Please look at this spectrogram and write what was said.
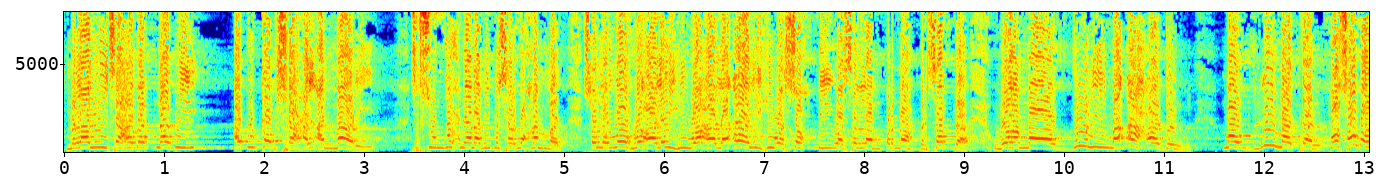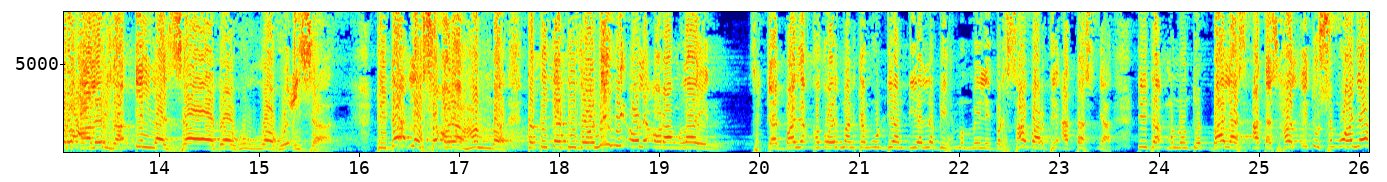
melalui sahabat Nabi Abu Kabsyah Al-Anmari Sesungguhnya Nabi besar Muhammad sallallahu alaihi wa ala alihi wa sahbihi wasallam pernah bersabda, "Wa ma dzulima ahadun mazlimatan fasabar 'alaiha illa zadahu Allahu 'izza." Tidaklah seorang hamba ketika dizalimi oleh orang lain Sekian banyak kezaliman kemudian dia lebih memilih bersabar di atasnya, tidak menuntut balas atas hal itu semuanya,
